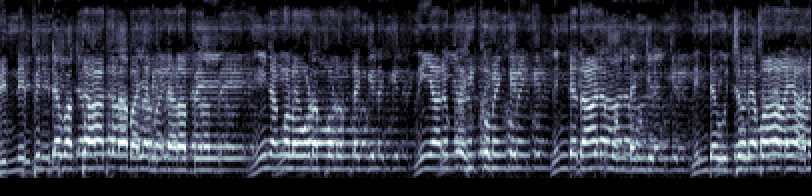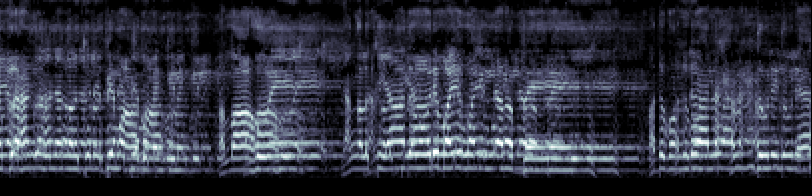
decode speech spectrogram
ഭിന്നിപ്പിന്റെ വക്താക്കളെ ഭയമില്ല റബ്ബേ. നീ ഞങ്ങളോടൊപ്പം ഉണ്ടെങ്കിൽ നീ അനുഗ്രഹിക്കുമെങ്കിൽ നിന്റെ ദാനമുണ്ടെങ്കിൽ നിന്റെ ഉജ്ജ്വലമായ അനുഗ്രഹങ്ങൾ ഞങ്ങൾക്ക് ലഭ്യമാകുമെങ്കിൽ അള്ളാഹുവേ ഞങ്ങൾക്ക് യാതൊരു ഭയവുമില്ല റബ്ബേ. അതുകൊണ്ട് അൽഹംദുലില്ലാ.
